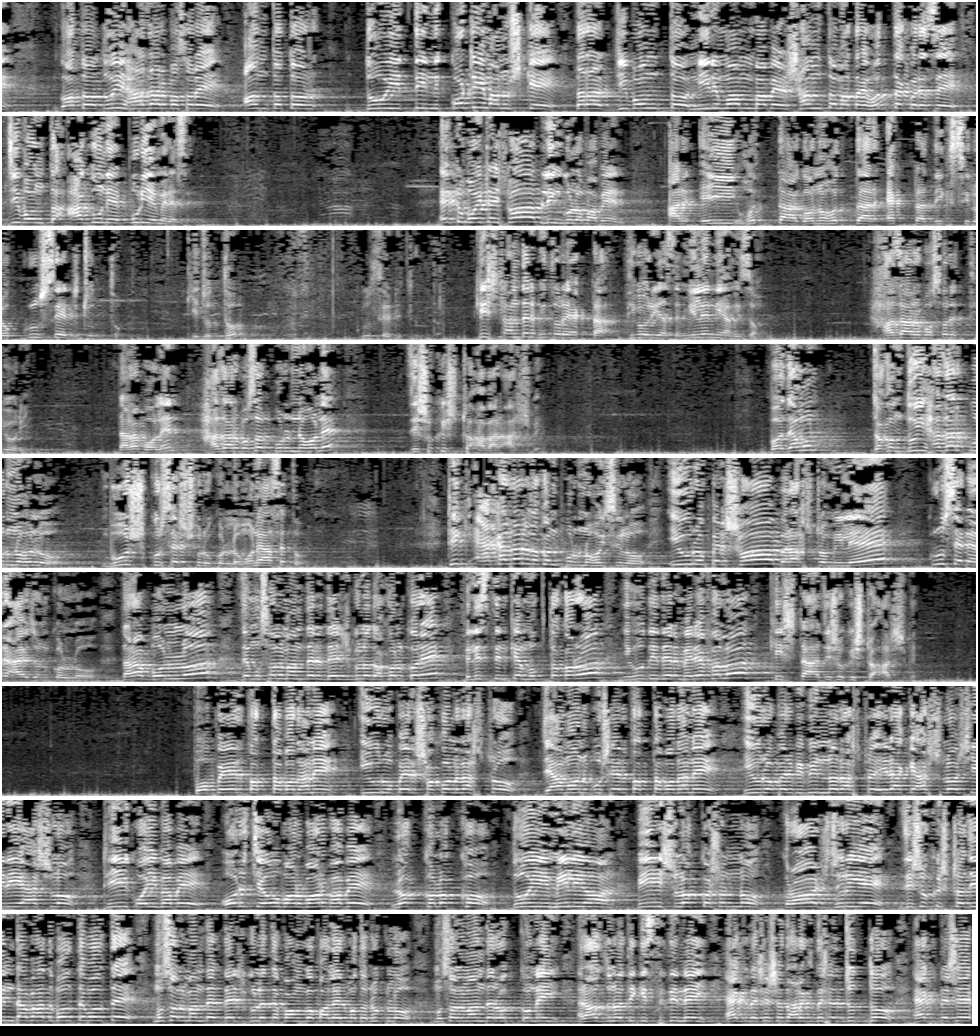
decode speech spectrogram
গত দুই হাজার বছরে অন্তত দুই তিন কোটি মানুষকে তারা জীবন্ত নির্মম ভাবে শান্ত মাথায় হত্যা করেছে, জীবন্ত আগুনে পুড়িয়ে মেরেছে। একটু বইটাই সব লিঙ্কগুলো পাবেন। আর এই হত্যা, গণহত্যার একটা দিক ছিল ক্রুসেড যুদ্ধ। কি যুদ্ধ? ক্রুসেড যুদ্ধ। খ্রিস্টানদের ভিতরে একটা থিওরি আছে, মিলেনিয়ামিজম। হাজার বছরের থিওরি। তারা বলেন, হাজার বছর পূর্ণ হলে যীশু খ্রিস্ট আবার আসবে। যেমন, যখন দুই হাজার পূর্ণ হলো, বুশ ক্রুসেড শুরু করল, মনে আছে তো? ঠিক এক হাজার যখন পূর্ণ হয়েছিল, ইউরোপের সব রাষ্ট্র মিলে ক্রুসেডের আয়োজন করল। তারা বলল যে, মুসলমানদের দেশগুলো দখল করে ফিলিস্তিনকে মুক্ত করো, ইহুদিদের মেরে ফেলো, খ্রিস্টা যীশু খ্রিস্ট আসবে। পোপের তত্ত্বাবধানে ইউরোপের সকল রাষ্ট্র, যেমন বুশের তত্ত্বাবধানে ইউরোপের বিভিন্ন রাষ্ট্র ইরাকে আসলো সিরিয়ে আসলো, ঠিক ওইভাবে, ওর চেয়েও বর্বর ভাবে লক্ষ লক্ষ, দুই মিলিয়ন, বিশ লক্ষ সৈন্য ক্রস ঝুরিয়ে যীশু খ্রিস্ট জিন্দাবাদ বলতে বলতে মুসলমানদের দেশগুলোতে পঙ্গপালের মতো ঢুকলো। মুসলমানদের ঐক্য নেই, রাজনৈতিক স্থিতি নেই, এক দেশের সাথে আরেক দেশের যুদ্ধ, এক দেশে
